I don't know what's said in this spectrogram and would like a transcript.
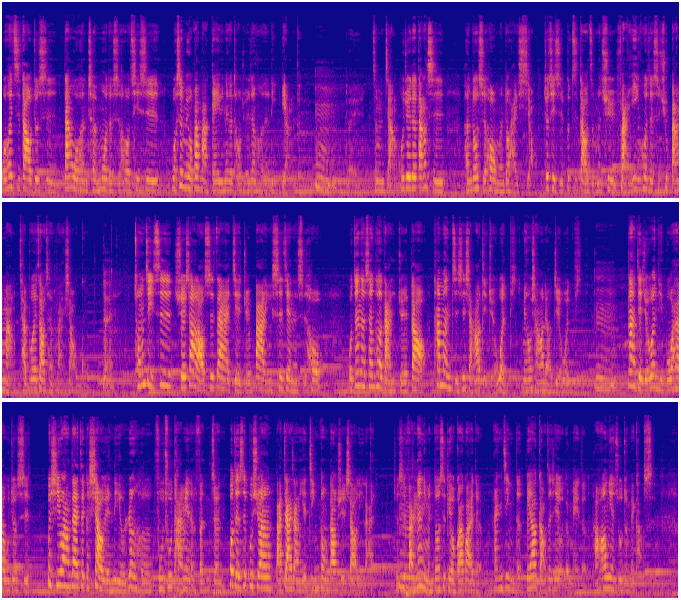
我会知道，就是当我很沉默的时候，其实我是没有办法给予那个同学任何的力量的。嗯，对，怎么讲？我觉得当时很多时候我们都还小，就其实不知道怎么去反应，或者是去帮忙，才不会造成反效果。对，从几次学校老师在解决霸凌事件的时候，我真的深刻感觉到，他们只是想要解决问题，没有想要了解问题。嗯，那解决问题不外乎就是。不希望在这个校园里有任何浮出台面的纷争，或者是不希望把家长也惊动到学校里来，就是反正你们都是给我乖乖的、安静的，不要搞这些有的没的，好好念书准备考试。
